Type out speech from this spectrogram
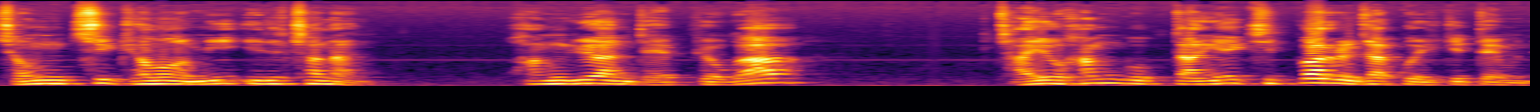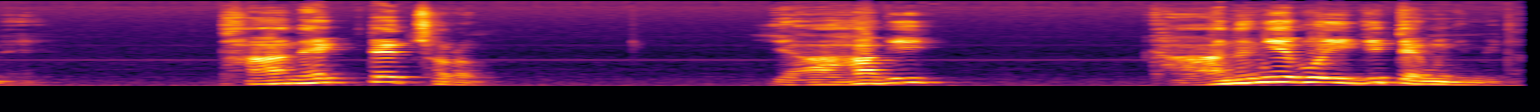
정치 경험이 일천한 황교안 대표가 자유한국당의 깃발을 잡고 있기 때문에 탄핵 때처럼 야합이 가능해 보이기 때문입니다.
